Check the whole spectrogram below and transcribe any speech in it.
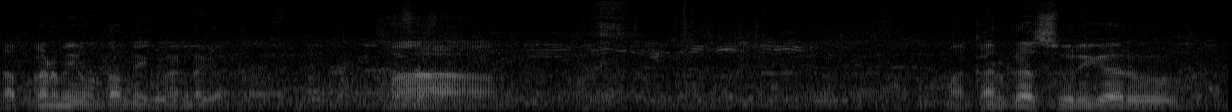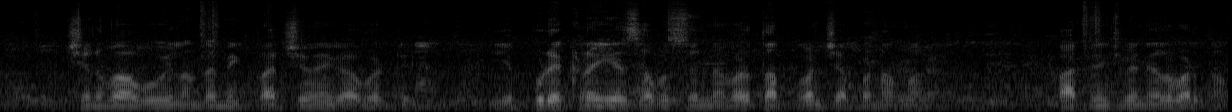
తప్పకుండా మేము ఉంటాం మీకు వెండగా మా మా కనకరాజ్ సూరి గారు చిన్నబాబు వీళ్ళంతా మీకు పరిచయమే కాబట్టి ఎప్పుడు ఎక్కడ ఏ సమస్య ఉన్నా కూడా తప్పకుండా చెప్పండి అమ్మా. పార్టీ నుంచి మేము నిలబడతాం.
